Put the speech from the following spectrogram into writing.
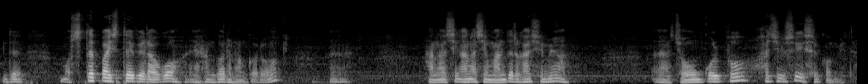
근데 뭐 스텝 바이 스텝이라고 예, 한 걸음 한 걸음 예, 하나씩 하나씩 만들어 가시면 예, 좋은 골프 하실 수 있을 겁니다.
